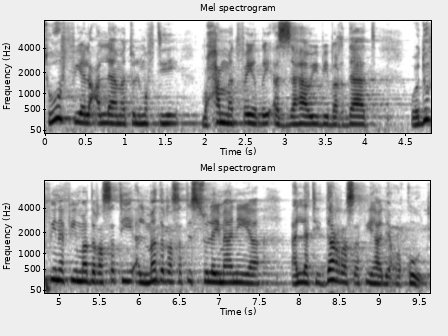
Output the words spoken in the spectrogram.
توفي العلامة المفتي محمد فيض الزهاوي ببغداد ودفن في مدرسته المدرسة السليمانية التي درس فيها لعقود.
